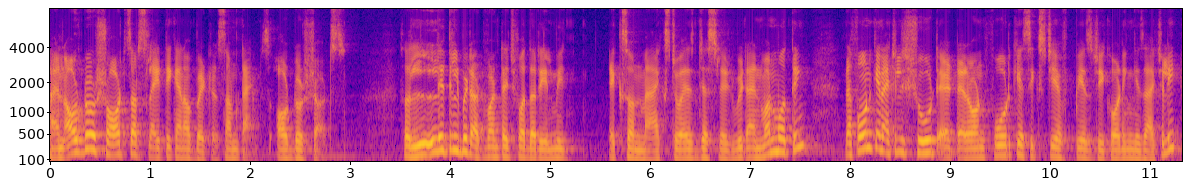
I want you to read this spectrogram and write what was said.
and outdoor shots are slightly kind of better sometimes, outdoor shots. So little bit advantage for the Realme X7 Max device, just a little bit. And one more thing, the phone can actually shoot at around 4K 60 FPS recording is actually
